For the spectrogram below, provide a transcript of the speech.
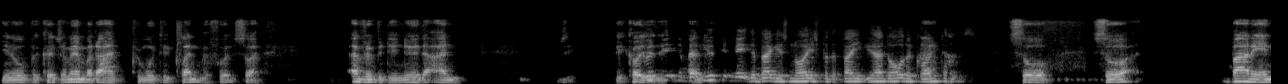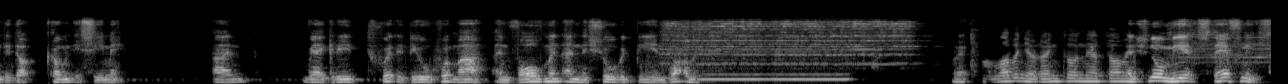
you know, because remember I had promoted Clint before, so everybody knew that and because you, the, the, you could make the biggest noise for the fight. You had all the contacts. So, so Barry ended up coming to see me, and we agreed what the deal, what my involvement in the show would be, and what I was. Right. I'm loving your ringtone there, Tommy. It's no me, it's Stephanie's.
